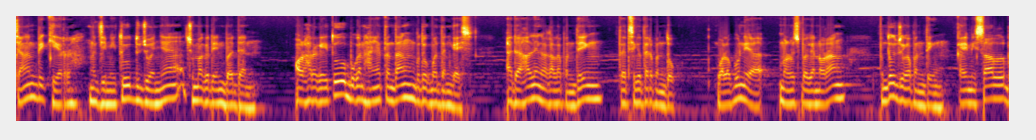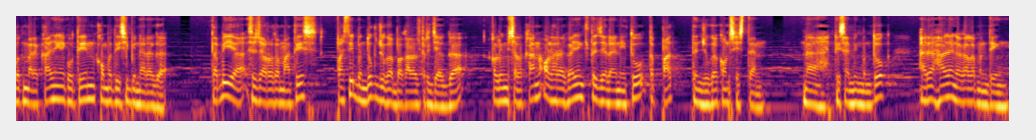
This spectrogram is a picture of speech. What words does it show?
Jangan pikir nge-gym itu tujuannya cuma gedein badan. Olahraga itu bukan hanya tentang bentuk badan guys. Ada hal yang gak kalah penting dari sekitar bentuk. Walaupun ya menurut sebagian orang bentuk juga penting. Kayak misal buat mereka yang ngikutin kompetisi binaraga. Tapi ya secara otomatis pasti bentuk juga bakal terjaga kalau misalkan olahraga yang kita jalani itu tepat dan juga konsisten. Nah, di samping bentuk, ada hal yang gak kalah penting,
